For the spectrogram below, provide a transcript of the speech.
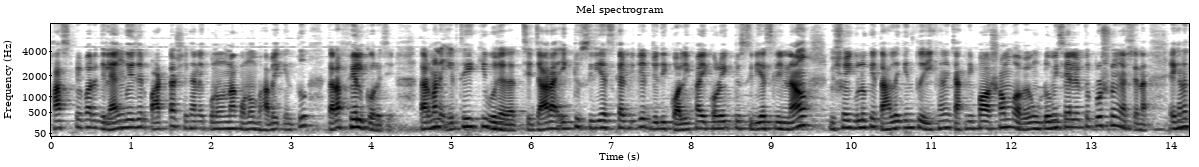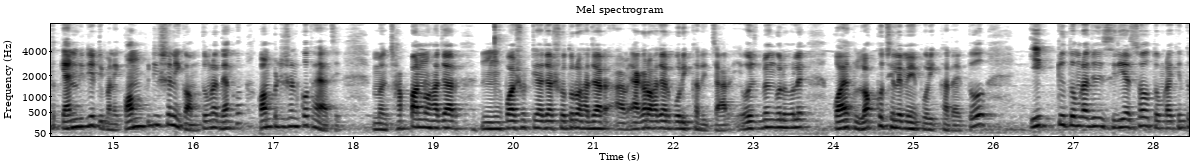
ফার্স্ট পেপারে যে ল্যাঙ্গুয়েজের পার্টটা সেখানে কোনো না কোনোভাবে কিন্তু তারা ফেল করেছে। তার মানে এর থেকে কি বোঝা যাচ্ছে, যারা একটু সিরিয়াস ক্যান্ডিডেট যদি কোয়ালিফাই করে একটু সিরিয়াসলি নাও বিষয়গুলোকে, তাহলে কিন্তু এইখানে চাকরি পাওয়া সম্ভব এবং ডোমিসাইলের তো প্রশ্নই আসছে না। এখানে তো ক্যান্ডিডেটই মানে কম্পিটিশনই কম। তোমরা দেখো কম্পিটিশন কোথায় আছে? ছাপ্পান্ন হাজার পঁয়ষট্টি হাজার, সতেরো হাজার এগারো হাজার পরীক্ষা দিচ্ছে। আর ওয়েস্ট বেঙ্গল হলে কয়েক লক্ষ ছেলে মেয়ে পরীক্ষা দেয়। তো একটু তোমরা যদি সিরিয়াস হও, তোমরা কিন্তু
